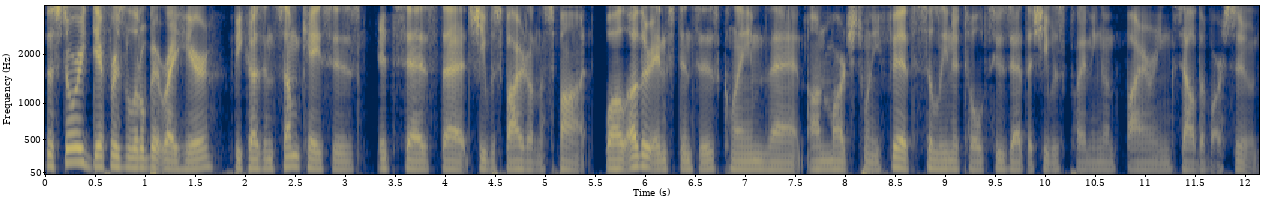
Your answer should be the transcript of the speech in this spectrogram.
The story differs a little bit right here because in some cases it says that she was fired on the spot, while other instances claim that on March 25th, Selena told Suzette that she was planning on firing Saldivar soon.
